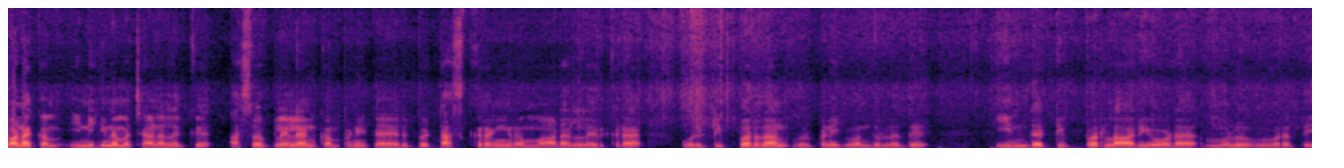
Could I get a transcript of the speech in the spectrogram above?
வணக்கம். இன்றைக்கி நம்ம சேனலுக்கு அசோக் லைலாண்ட் கம்பெனி தயாரிப்பு டஸ்கருங்கிற மாடலில் இருக்கிற ஒரு டிப்பர் தான் விற்பனைக்கு வந்துள்ளது. இந்த டிப்பர் லாரியோட முழு விவரத்தை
